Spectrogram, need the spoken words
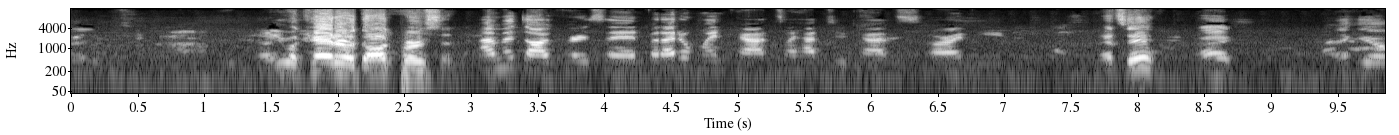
right. Are you a cat or a dog person? I'm a dog person, but I don't mind cats. I had two cats. R.I.P. That's it. All right. Thank you.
